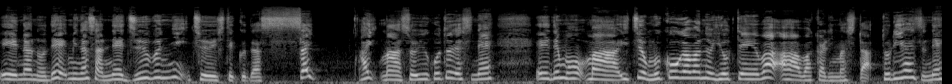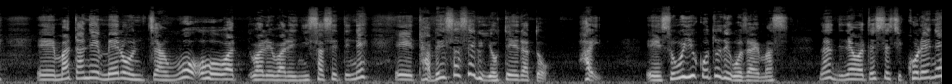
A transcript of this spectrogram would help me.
えー、なので、皆さんね、十分に注意してください。はい。まあ、そういうことですね。えー、でも、まあ、一応向こう側の予定は、あわかりました。とりあえずね、えまたね、メロンちゃんを我々にさせてね、え食べさせる予定だと。はい。えそういうことでございます。なんでね、私たちこれね、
